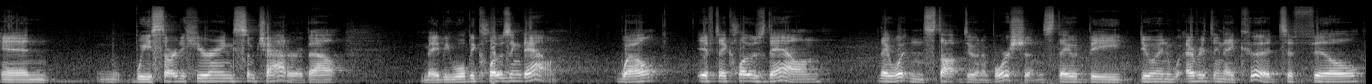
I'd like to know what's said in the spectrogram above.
And we started hearing some chatter about maybe we'll be closing down. Well, if they closed down, they wouldn't stop doing abortions. They would be doing everything they could to fill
